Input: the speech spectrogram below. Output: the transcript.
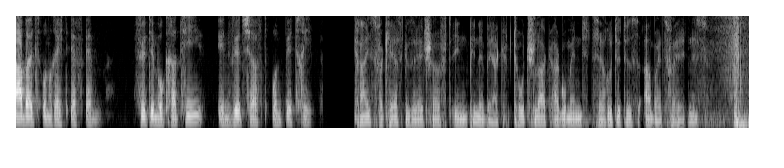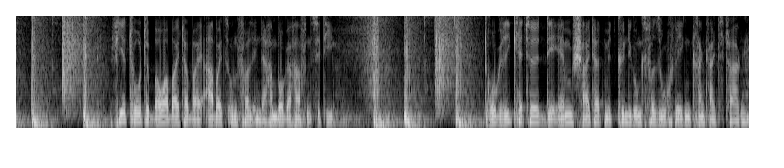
Arbeitsunrecht FM für Demokratie in Wirtschaft und Betrieb. Kreisverkehrsgesellschaft in Pinneberg. Totschlagargument zerrüttetes Arbeitsverhältnis. Vier tote Bauarbeiter bei Arbeitsunfall in der Hamburger Hafen City. Drogeriekette DM scheitert mit Kündigungsversuch wegen Krankheitstagen.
